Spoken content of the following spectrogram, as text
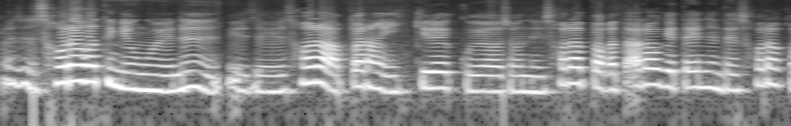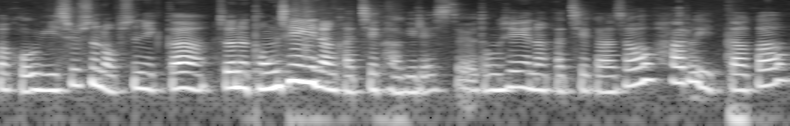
그래서 설아 같은 경우에는 이제 설아 아빠랑 있기로 했고요. 저는 설아 아빠가 따라오겠다 했는데 설아가 거기 있을 수는 없으니까 저는 동생이랑 같이 가기로 했어요. 동생이랑 같이 가서 하루 있다가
